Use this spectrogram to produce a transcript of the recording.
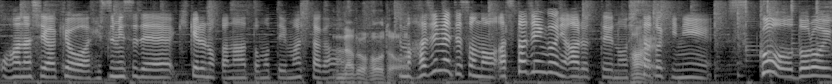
お話が今日はヒスミスで聞けるのかなと思っていましたがなるほど。でも初めてその熱田神宮にあるっていうのを知った時に、すっごい驚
